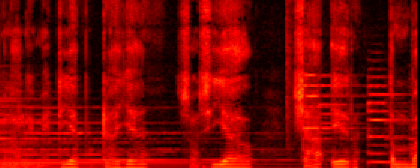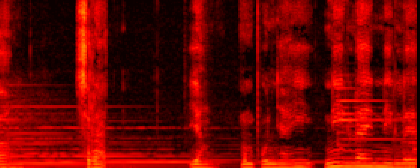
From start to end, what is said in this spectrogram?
melalui media budaya, sosial, syair, tembang, serat yang mempunyai nilai-nilai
